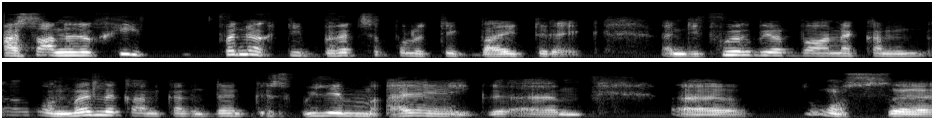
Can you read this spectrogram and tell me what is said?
as analogie vinnig die Britse politiek bytrek. En die voorbeeld waarna ek kan onmiddellik aan kan dink is William Hague. Ehm um, uh ons uh,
